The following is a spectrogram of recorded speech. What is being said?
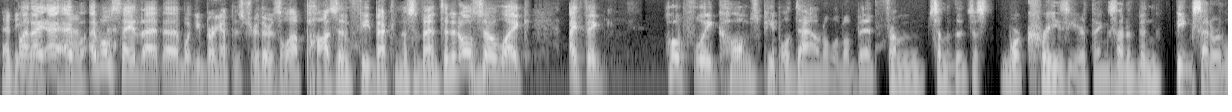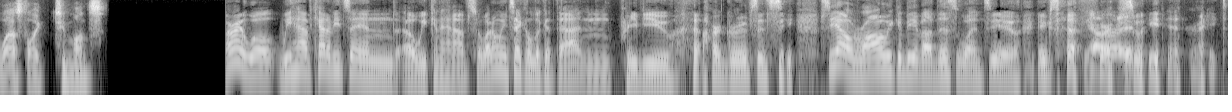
that people. but I, I. I will say that uh, what you bring up is true. There's a lot of positive feedback from this event, and it also like I think hopefully calms people down a little bit from some of the just more crazier things that have been being said over the last like two months. All right, well, we have Katowice in a week and a half, so why don't we take a look at that and preview our groups and see see how wrong we can be about this one too, except Yeah, for right? Sweden, right?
